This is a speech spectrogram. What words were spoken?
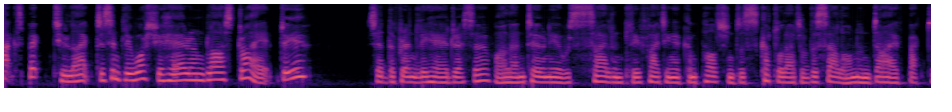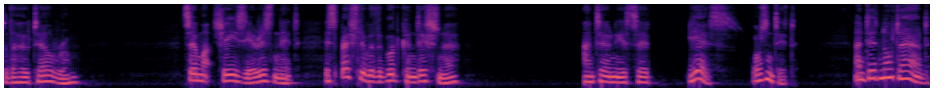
I expect you like to simply wash your hair and blast dry it, do you? said the friendly hairdresser, while Antonia was silently fighting a compulsion to scuttle out of the salon and dive back to the hotel room. So much easier, isn't it? Especially with a good conditioner. Antonia said, Yes, wasn't it? And did not add,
